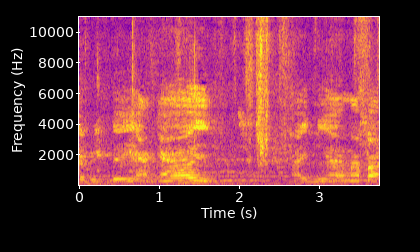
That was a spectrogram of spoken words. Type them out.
cái việc đi à, anh ơi anh à, mà bằng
